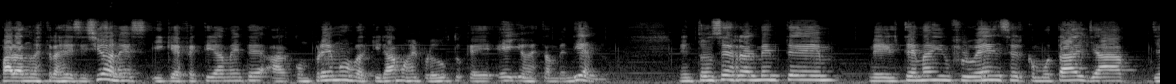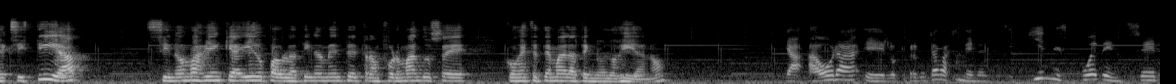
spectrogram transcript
para nuestras decisiones y que efectivamente compremos o adquiramos el producto que ellos están vendiendo. Entonces realmente el tema de influencer como tal ya, ya existía, sino más bien que ha ido paulatinamente transformándose con este tema de la tecnología, ¿no? Ya, ahora eh, lo que preguntaba Jimena, es ¿quiénes pueden ser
